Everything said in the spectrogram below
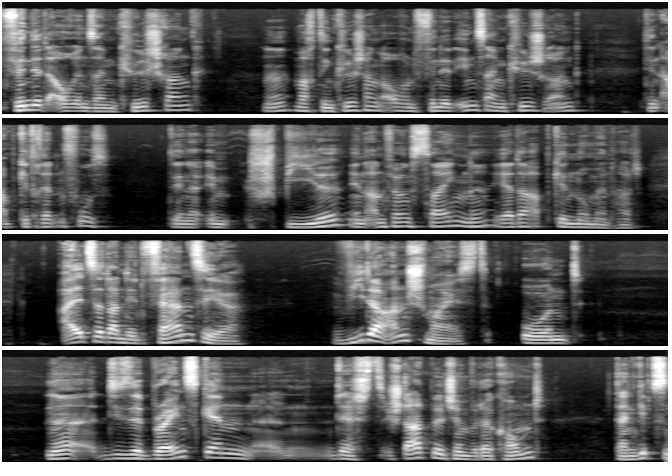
Findet auch in seinem Kühlschrank, ne, macht den Kühlschrank auf und findet in seinem Kühlschrank den abgetrennten Fuß, den er im Spiel, in Anführungszeichen, ne, er da abgenommen hat. Als er dann den Fernseher wieder anschmeißt und ne, diese Brainscan, äh, der Startbildschirm wieder kommt, dann gibt es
